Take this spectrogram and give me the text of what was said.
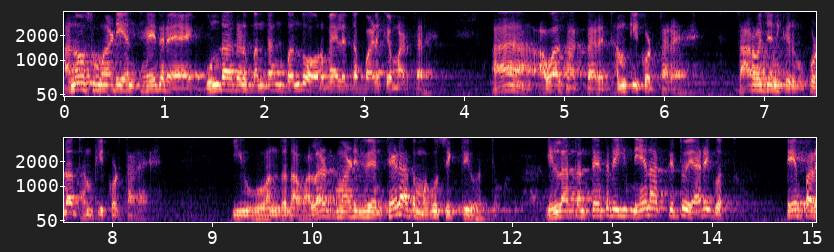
ಅನೌನ್ಸ್ ಮಾಡಿ ಅಂತ ಹೇಳಿದ್ರೆ ಗುಂಡಾಗಳು ಬಂದಂಗೆ ಬಂದು ಅವ್ರ ಮೇಲೆ ದಬ್ಬಾಳಿಕೆ ಮಾಡ್ತಾರೆ. ಆ, ಅವಾಜ್ ಹಾಕ್ತಾರೆ, ಧಮಕಿ ಕೊಡ್ತಾರೆ. ಸಾರ್ವಜನಿಕರಿಗೂ ಕೂಡ ಧಮಕಿ ಕೊಡ್ತಾರೆ. ಇವು ಒಂದು ನಾವು ಅಲರ್ಟ್ ಮಾಡಿದ್ವಿ ಅಂತ ಹೇಳಿ ಅದು ಮಗು ಸಿಕ್ತು ಇವತ್ತು. ಇಲ್ಲ ಅಂತಂತಂದ್ರೆ ಇನ್ನೇನಾಗ್ತಿತ್ತು ಯಾರಿಗೆ ಗೊತ್ತು? ಪೇಪರ್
